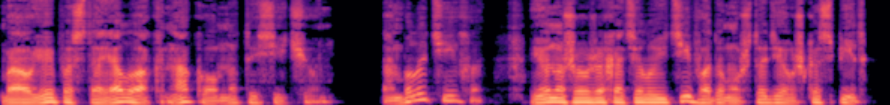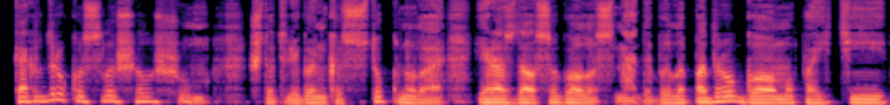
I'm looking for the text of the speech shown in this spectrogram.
Бао Юй постоял у окна комнаты Сичунь. Там было тихо. Юноша уже хотел уйти, подумав, что девушка спит, как вдруг услышал шум. Что-то легонько стукнуло, и раздался голос «Надо было по-другому пойти».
